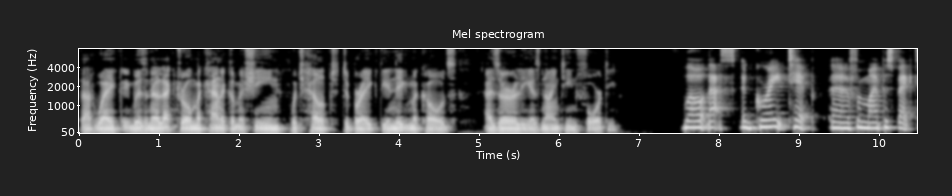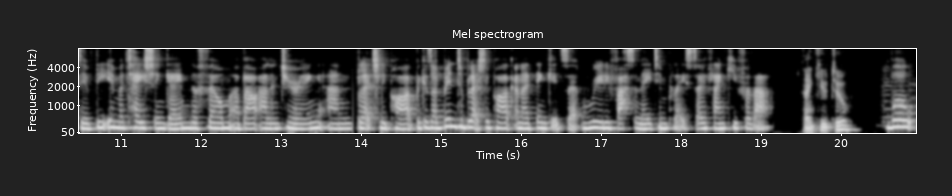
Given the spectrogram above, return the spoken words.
that way. It was an electromechanical machine which helped to break the Enigma codes as early as 1940. Well, that's a great tip uh, from my perspective, The Imitation Game, the film about Alan Turing and Bletchley Park, because I've been to Bletchley Park and I think it's a really fascinating place. So thank you for that. Thank you too. Well,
